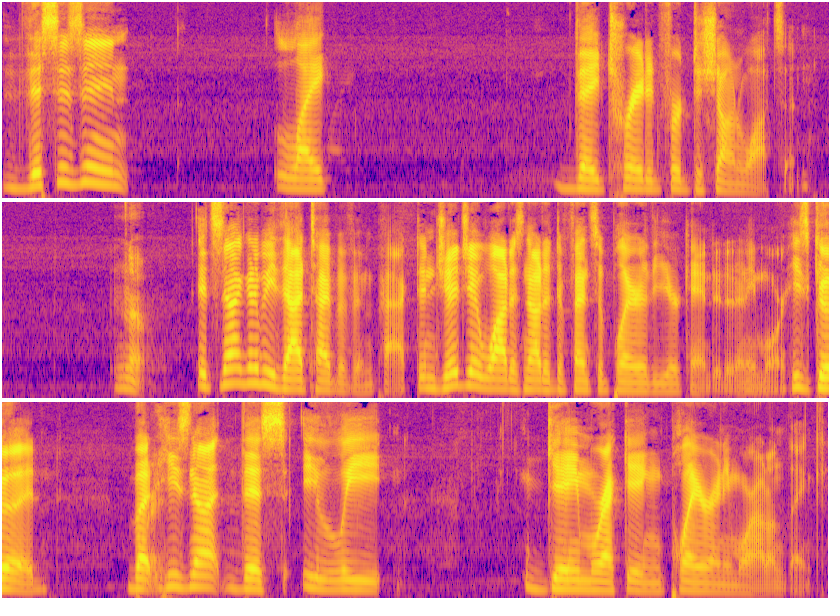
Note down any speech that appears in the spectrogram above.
this isn't like they traded for Deshaun Watson. No. It's not going to be that type of impact. And JJ Watt is not a defensive player of the year candidate anymore. He's good, but right. he's not this elite game wrecking player anymore, I don't think.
